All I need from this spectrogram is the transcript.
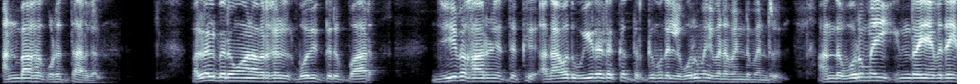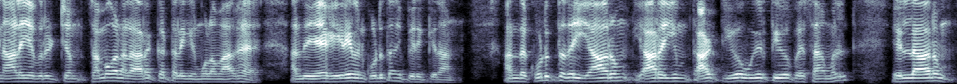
அன்பாக கொடுத்தார்கள். வள்ளல் பெருமான் அவர்கள் போதித்திருப்பார் ஜீவகாருண்யத்துக்கு அதாவது உயிரிழக்கத்திற்கு முதலில் ஒருமை விட வேண்டும் என்று அந்த ஒருமை இன்றைய விதை நாளைய விருட்சம் சமூக நல அறக்கட்டளையின் மூலமாக அந்த ஏக இறைவன் கொடுத்து அனுப்பியிருக்கிறான் அந்த கொடுத்ததை யாரும் யாரையும் தாழ்த்தியோ உயர்த்தியோ பேசாமல் எல்லாரும்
